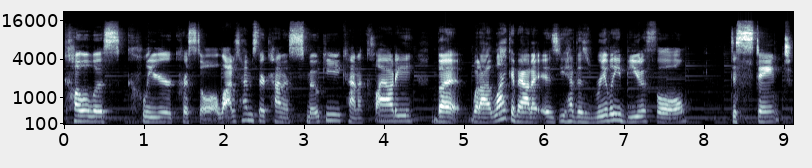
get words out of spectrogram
colorless, clear crystal. A lot of times they're kind of smoky, kind of cloudy. But what I like about it is you have this really beautiful, distinct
